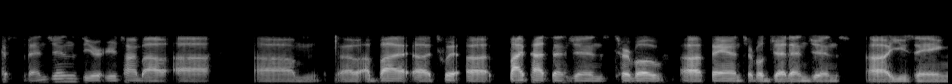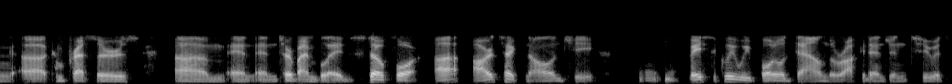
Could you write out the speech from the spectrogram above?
types of engines, you're you're talking about uh, um, uh, a bi, uh, twi- uh, bypass engines, turbo uh, fan, turbojet engines uh, using uh, compressors um, and and turbine blades. So for our technology, basically we boiled down the rocket engine to its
